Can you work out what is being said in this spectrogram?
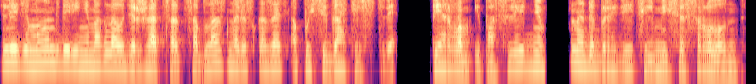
Леди Монтбери не могла удержаться от соблазна рассказать о посягательстве, первом и последнем, на добродетель миссис Роланд,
